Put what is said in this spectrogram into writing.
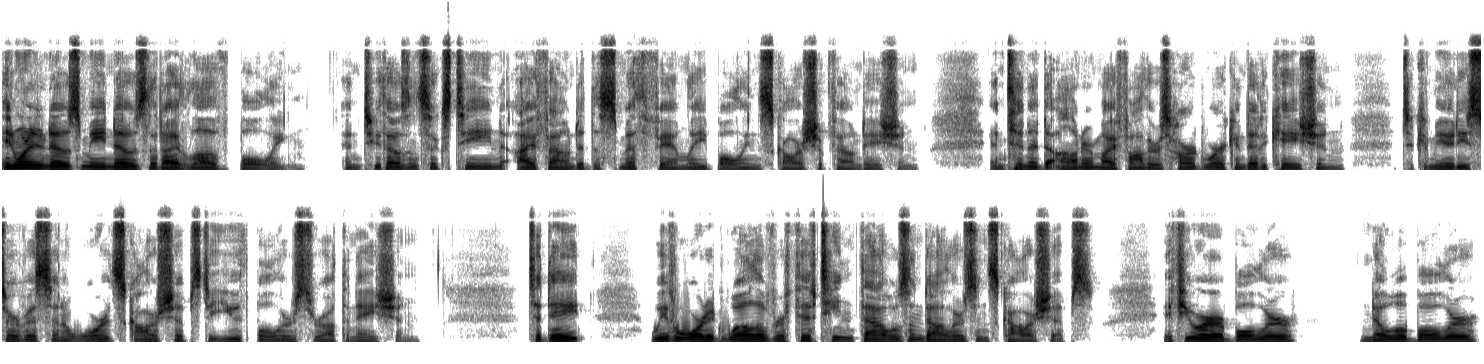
Anyone who knows me knows that I love bowling. In 2016, I founded the Smith Family Bowling Scholarship Foundation, intended to honor my father's hard work and dedication to community service and award scholarships to youth bowlers throughout the nation. To date, we've awarded well over $15,000 in scholarships. If you are a bowler, know a bowler,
